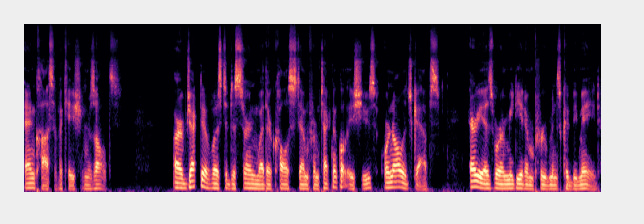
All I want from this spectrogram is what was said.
and classification results. Our objective was to discern whether calls stemmed from technical issues or knowledge gaps, areas where immediate improvements could be made.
